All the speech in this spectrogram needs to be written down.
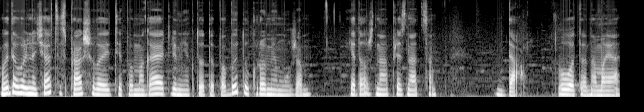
Вы довольно часто спрашиваете, помогает ли мне кто-то по быту, кроме мужа. Я должна признаться, да. Вот она моя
